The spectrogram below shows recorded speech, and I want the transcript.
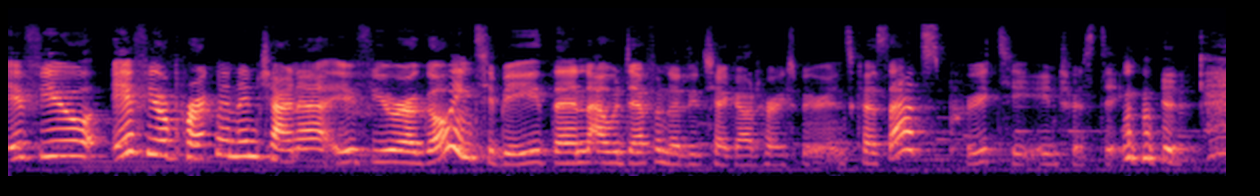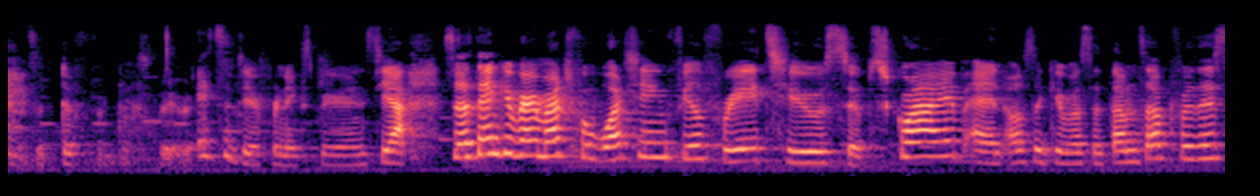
if you if you're pregnant in China, if you are going to be, then I would definitely check out her experience because that's pretty interesting. It's a different experience. it's a different experience, yeah. So thank you very much for watching. Feel free to subscribe and also give us a thumbs up for this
